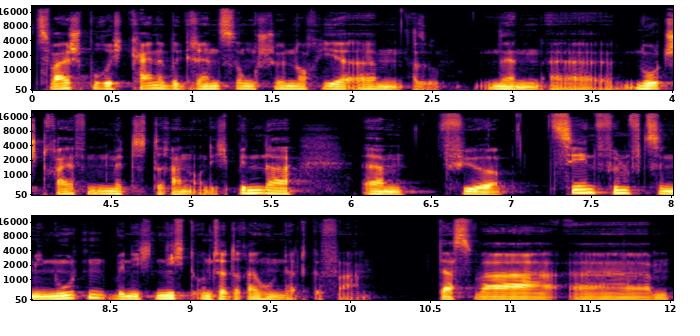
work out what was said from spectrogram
zweispurig, keine Begrenzung, schön noch hier, ähm, also einen äh, Notstreifen mit dran und ich bin da ähm, für 10, 15 Minuten bin ich nicht unter 300 gefahren. Das war, ähm,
